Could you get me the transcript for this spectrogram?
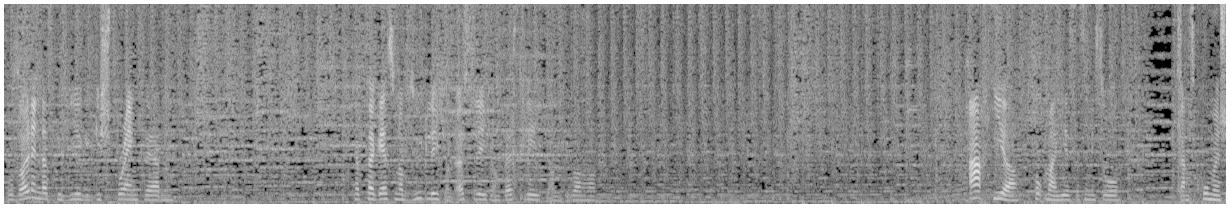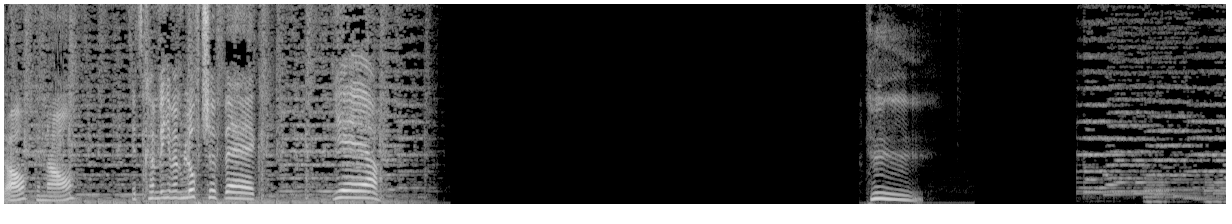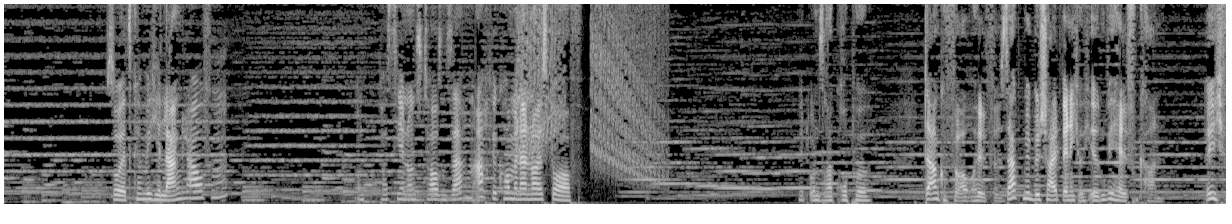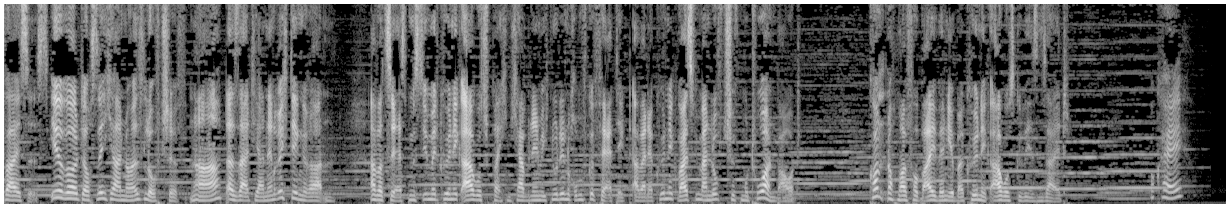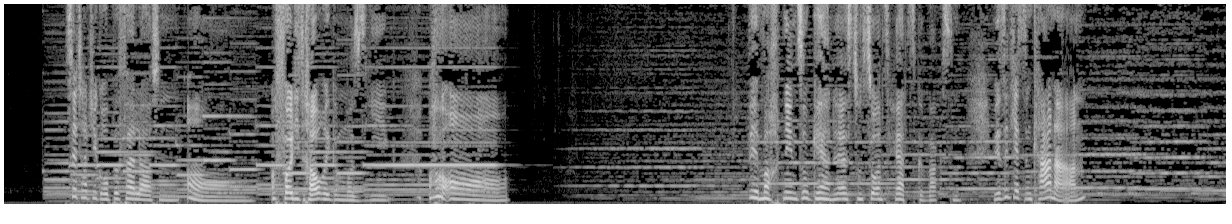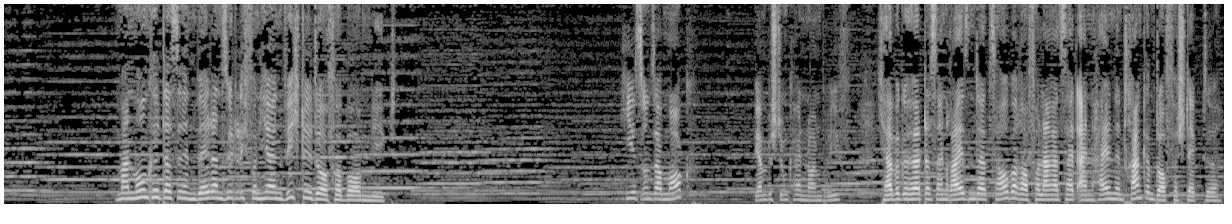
Wo soll denn das Gebirge gesprengt werden? Habe vergessen, ob südlich und östlich und westlich und überhaupt. Ach, hier. Guck mal, hier ist das nämlich so ganz komisch auch. Genau. Jetzt können wir hier mit dem Luftschiff weg. Yeah. Hm. So, jetzt können wir hier langlaufen. Und passieren uns tausend Sachen. Ach, wir kommen in ein neues Dorf. Mit unserer Gruppe. Danke für eure Hilfe. Sagt mir Bescheid, wenn ich euch irgendwie helfen kann. Ich weiß es. Ihr wollt doch sicher ein neues Luftschiff. Na, da seid ihr an den richtigen geraten. Aber zuerst müsst ihr mit König Argus sprechen. Ich habe nämlich nur den Rumpf gefertigt, aber der König weiß, wie mein Luftschiff Motoren baut. Kommt noch mal vorbei, wenn ihr bei König Argus gewesen seid. Okay. Sid hat die Gruppe verlassen. Oh. voll die traurige Musik. Oh. Wir mochten ihn so gerne, er ist uns so ans Herz gewachsen. Wir sind jetzt in Kanaan. Man munkelt, dass in den Wäldern südlich von hier ein Wichteldorf verborgen liegt. Hier ist unser Mock. Wir haben bestimmt keinen neuen Brief. Ich habe gehört, dass ein reisender Zauberer vor langer Zeit einen heilenden Trank im Dorf versteckte.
